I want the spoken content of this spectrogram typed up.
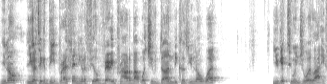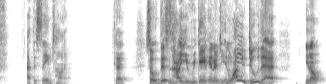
You know, you're gonna take a deep breath in. You're gonna feel very proud about what you've done because you know what? You get to enjoy life at the same time. Okay? So this is how you regain energy. And while you do that, you know,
